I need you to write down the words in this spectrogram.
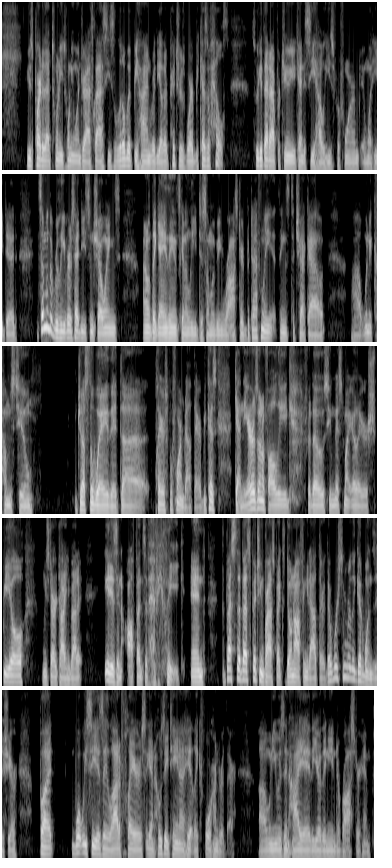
he was part of that 2021 draft class. He's a little bit behind where the other pitchers were because of health. So we get that opportunity to kind of see how he's performed and what he did. And some of the relievers had decent showings. I don't think anything that's going to lead to someone being rostered, but definitely things to check out uh, when it comes to just the way that uh, players performed out there. Because again, the Arizona Fall League, for those who missed my earlier spiel when we started talking about it, it is an offensive heavy league. And the best of the best pitching prospects don't often get out there. There were some really good ones this year, but what we see is a lot of players. Again, Jose Tena hit like 400 there uh, when he was in high A the year they needed to roster him.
